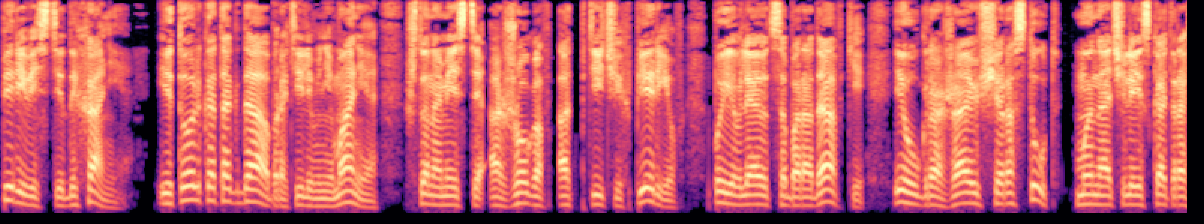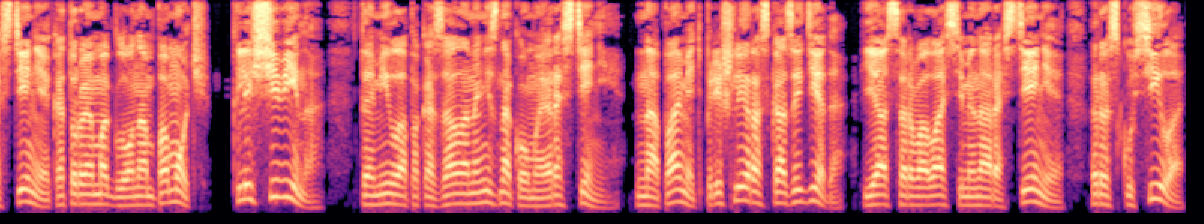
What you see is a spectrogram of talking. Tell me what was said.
перевести дыхание. И только тогда обратили внимание, что на месте ожогов от птичьих перьев появляются бородавки и угрожающе растут. Мы начали искать растение, которое могло нам помочь. Клещевина. Тамила показала на незнакомое растение. На память пришли рассказы деда. Я сорвала семена растения, раскусила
